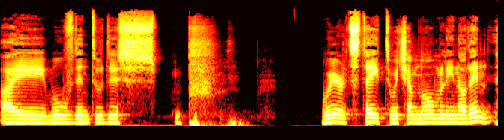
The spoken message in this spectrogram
I moved into this weird state which I'm normally not in.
